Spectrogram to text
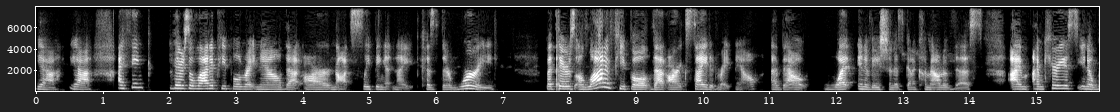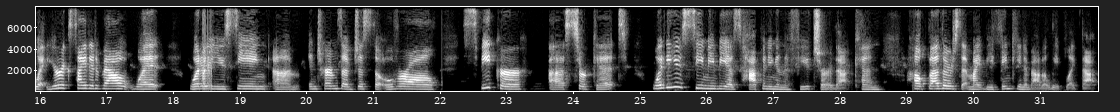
Yeah, yeah. I think there's a lot of people right now that are not sleeping at night because they're worried. But there's a lot of people that are excited right now about what innovation is going to come out of this. I'm I'm curious, you know, what you're excited about. What what are you seeing um, in terms of just the overall speaker uh, circuit, what do you see maybe as happening in the future that can help others that might be thinking about a leap like that?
